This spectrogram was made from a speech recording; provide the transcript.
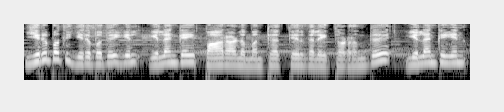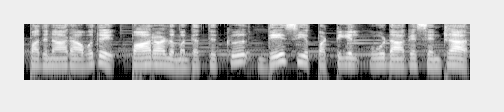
இருபது இருபது இல் இலங்கை பாராளுமன்ற தேர்தலை தொடர்ந்து இலங்கையின் பதினாறாவது பாராளுமன்றத்துக்கு தேசிய பட்டியல் ஊடாக சென்றார்.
